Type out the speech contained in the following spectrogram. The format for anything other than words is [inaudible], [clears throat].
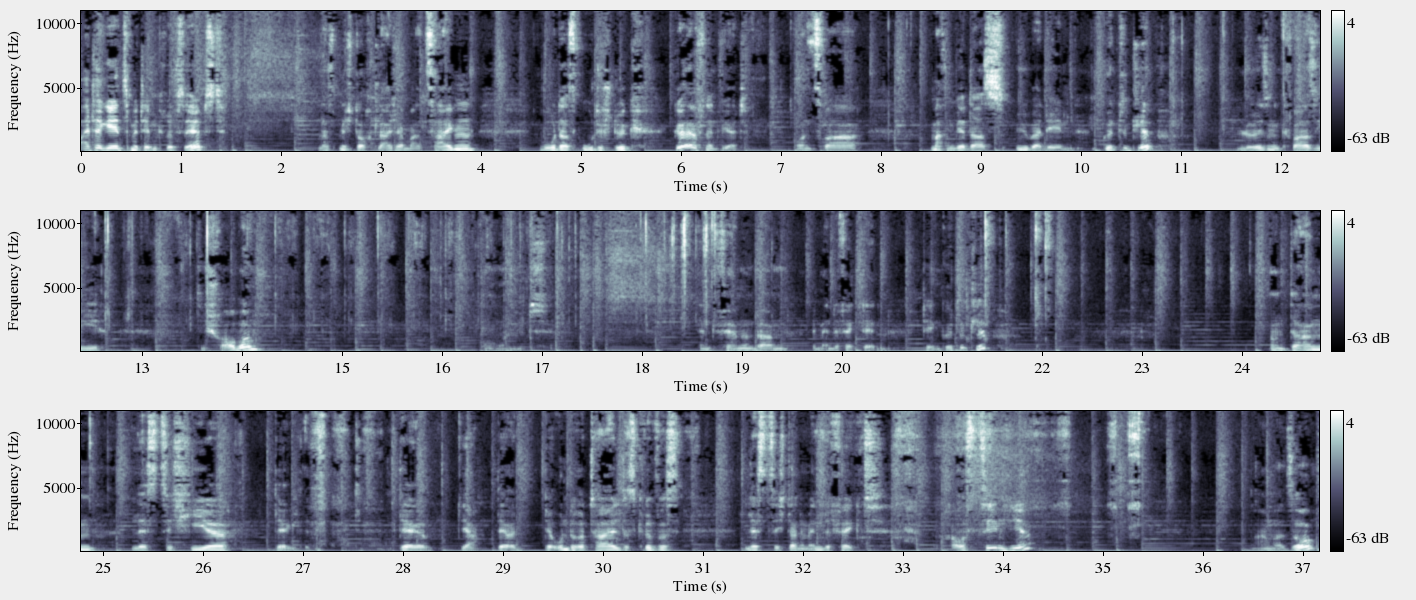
Weiter geht's mit dem Griff selbst. Lasst mich doch gleich einmal zeigen, wo das gute Stück geöffnet wird. Und zwar machen wir das über den Gürtelclip, lösen quasi die Schraube und entfernen dann im Endeffekt den, den Gürtelclip. Und dann lässt sich hier der, der, ja, der, der untere Teil des Griffes lässt sich dann im Endeffekt rausziehen hier. Einmal so.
